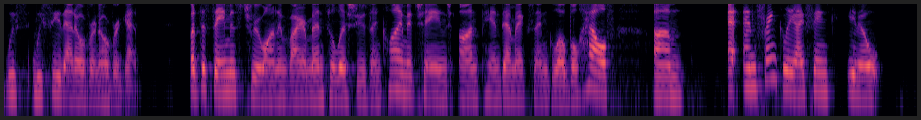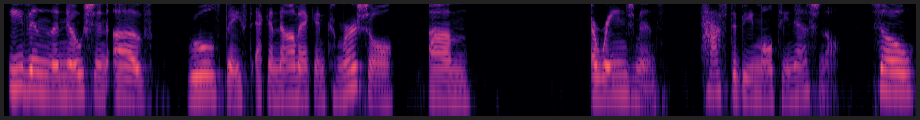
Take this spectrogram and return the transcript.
We we see that over and over again. But the same is true on environmental issues and climate change, on pandemics and global health. Um, and, and frankly, I think you know even the notion of rules-based economic and commercial um, arrangements have to be multinational. So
